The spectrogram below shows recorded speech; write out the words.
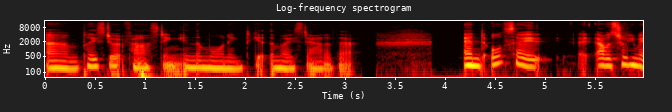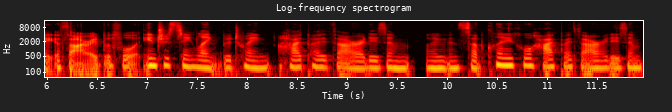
um, please do it fasting in the morning to get the most out of that. And also, I was talking about your thyroid before. Interesting link between hypothyroidism or even subclinical hypothyroidism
